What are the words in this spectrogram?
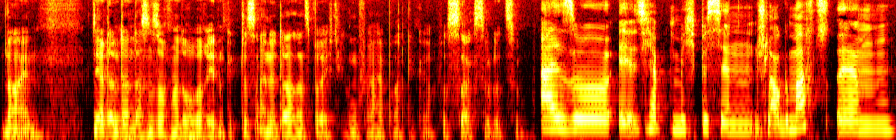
Nein. Ja, dann, dann lass uns doch mal darüber reden. Gibt es eine Daseinsberechtigung für Heilpraktiker? Was sagst du dazu? Also, ich habe mich ein bisschen schlau gemacht. Ähm,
